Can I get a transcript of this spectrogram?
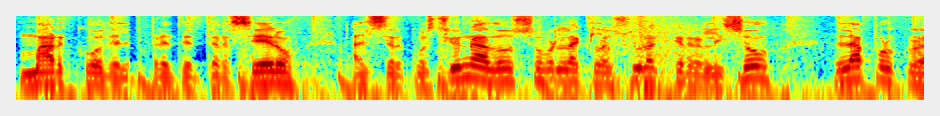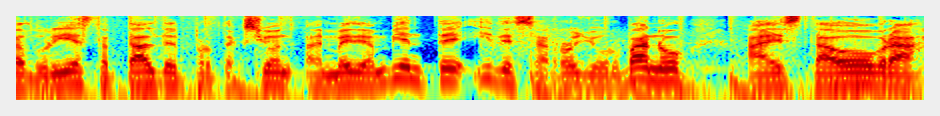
Marco del Prete Tercero, al ser cuestionado sobre la clausura que realizó la Procuraduría Estatal de Protección al Medio Ambiente y Desarrollo Urbano a esta obra.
